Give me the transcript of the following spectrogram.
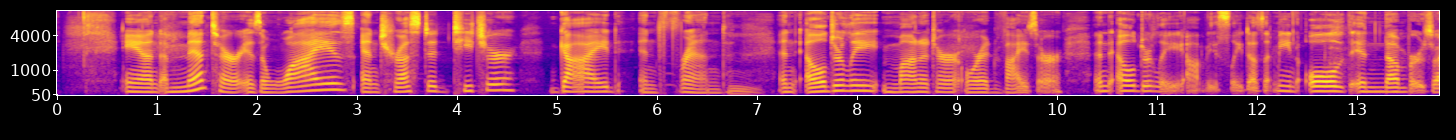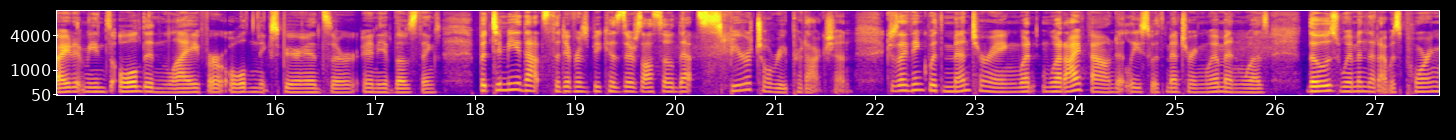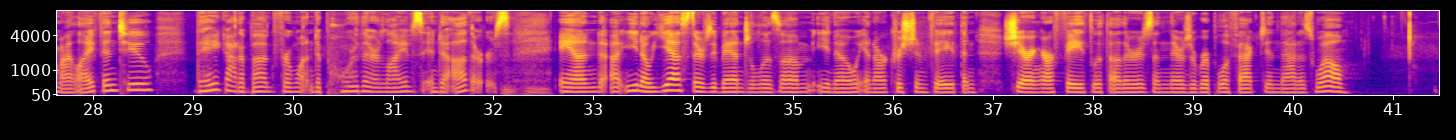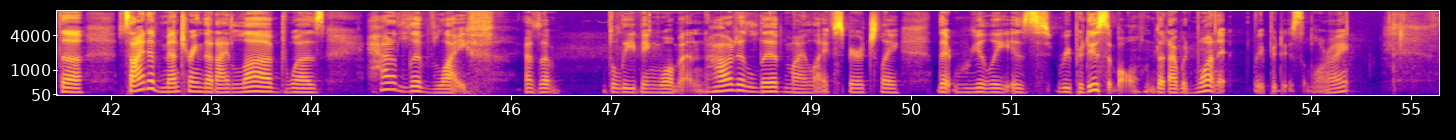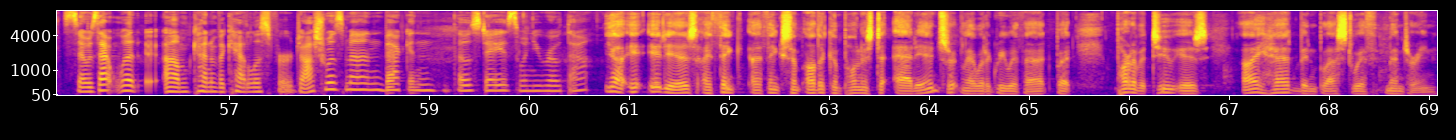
And a mentor is a wise and trusted teacher, guide, and friend, hmm. an elderly monitor or advisor. An elderly obviously doesn't mean old in numbers, right? It means old in life or old in experience or any of those things. But to me, that's the difference because there's also that spiritual reproduction. Because I think with mentoring, what, what I found, at least with mentoring women, was those women that I was pouring my life into, they got a bug for wanting to pour their lives into others. And, uh, you know, yes, there's evangelism, you know, in our Christian faith and sharing our faith with others, and there's a ripple effect in that as well. The side of mentoring that I loved was how to live life as a believing woman, how to live my life spiritually that really is reproducible, that I would want it reproducible, right? So is that what um, kind of a catalyst for Joshua's Men back in those days when you wrote that? Yeah, it, it is. I think I think some other components to add in. Certainly, I would agree with that. But part of it too is I had been blessed with mentoring,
